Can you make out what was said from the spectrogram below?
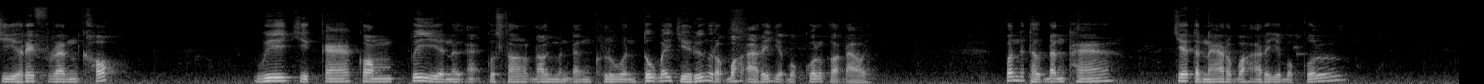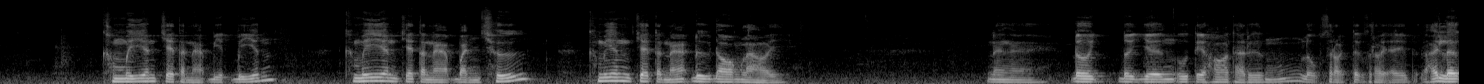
ជា reference ខុសវាជាការកំពីនៅអកុសលដោយមិនដឹងខ្លួនទោះបីជារឿងរបស់អរិយបុគ្គលក៏ដោយប៉ុន្តែត្រូវដឹងថាចេតនារបស់អរិយបុគ្គលគ្មានចេតនាបៀតបៀនគ្មានចេតនាបាញ់ឈឺ គ្មានចេតនាឌឺដងឡើយហ្នឹងហើយដូចដូចយើងឧទាហរណ៍ថារឿងលោកស្រោចទឹកស្រោចអីហើយលើក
